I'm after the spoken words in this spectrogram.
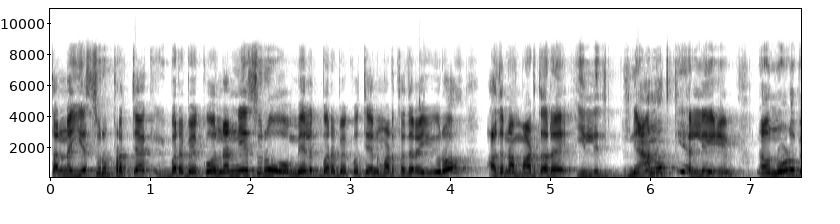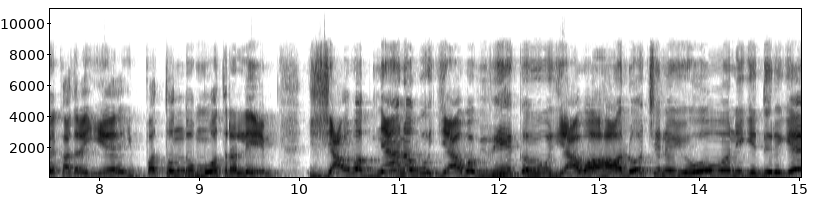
ತನ್ನ ಹೆಸರು ಪ್ರತ್ಯೇಕಕ್ಕೆ ಬರಬೇಕು, ನನ್ನ ಹೆಸರು ಮೇಲಕ್ಕೆ ಬರಬೇಕು ಅಂತ ಏನು ಮಾಡ್ತಾ ಇದ್ದಾರೆ ಇವರು? ಅದನ್ನು ಮಾಡ್ತಾರೆ. ಇಲ್ಲಿ ಜ್ಞಾನೋಕ್ತಿಯಲ್ಲಿ ನಾವು ನೋಡಬೇಕಾದ್ರೆ ಇಪ್ಪತ್ತೊಂದು ಮೂವತ್ತರಲ್ಲಿ ಯಾವ ಜ್ಞಾನವು, ಯಾವ ವಿವೇಕವು, ಯಾವ ಆಲೋಚನೆಯು ಯೋವನಿಗೆದುರಿಗೆ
